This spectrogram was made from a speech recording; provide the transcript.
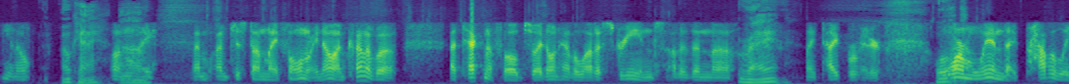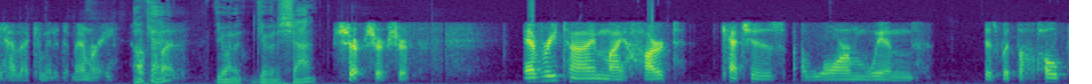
You know, Okay. on Um, my. I'm I'm just on my phone right now. I'm kind of a a technophobe, so I don't have a lot of screens other than uh, right. my typewriter. Well, Warm wind, I probably have that committed to memory. Okay. But You want to give it a shot? Sure, sure, sure. Every time my heart catches a warm wind is with the hope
